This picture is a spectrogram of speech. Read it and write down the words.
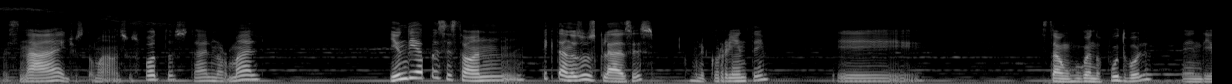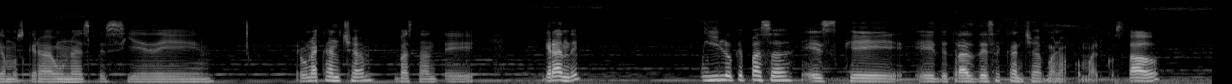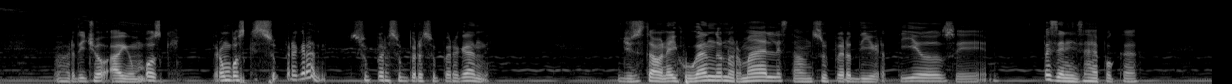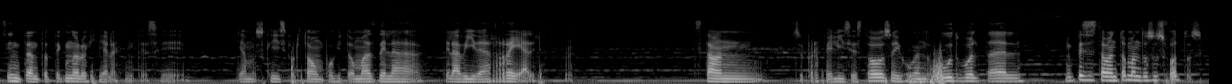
pues nada, ellos tomaban sus fotos, tal, normal y un día pues estaban dictando sus clases, como de corriente. Eh, estaban jugando fútbol, digamos que era una especie de... Era una cancha bastante grande. Y lo que pasa es que eh, detrás de esa cancha, bueno, como al costado, mejor dicho, hay un bosque. Pero un bosque súper grande, súper, súper, súper grande. Ellos estaban ahí jugando normal, estaban súper divertidos. Eh, pues en esa época, sin tanta tecnología, la gente se, digamos que disfrutaba un poquito más de la, de la vida real. Estaban súper felices todos ahí jugando fútbol, tal. Y pues estaban tomando sus fotos.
